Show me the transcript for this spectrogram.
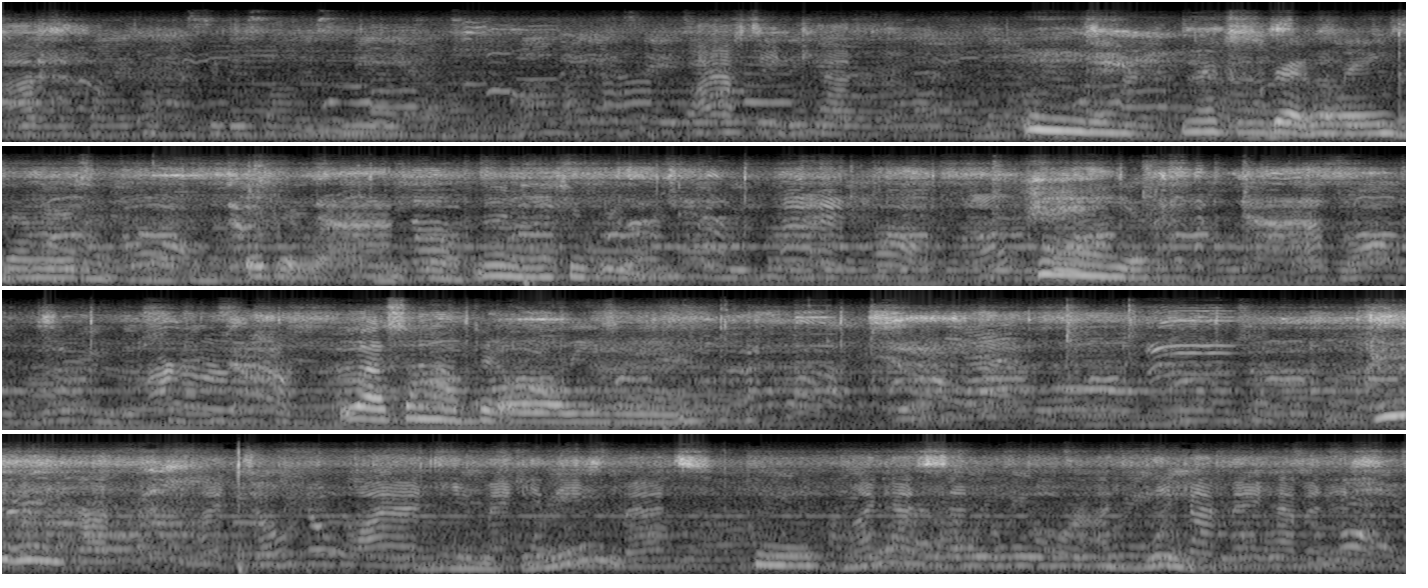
I, I have to eat cat food. Mm. Next is Red Wings, and there's Ape It Ryan. And then YouTube Rewind. Hey, we gotta somehow fit all of these in there. I don't know why I keep making these bets. Like I said before, I think I may have an issue.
